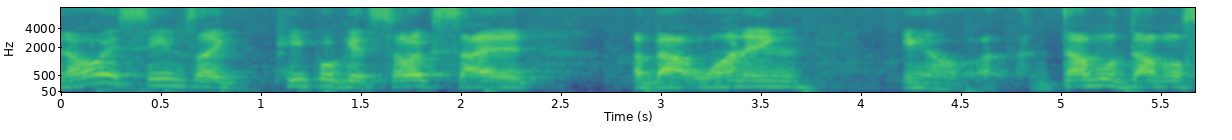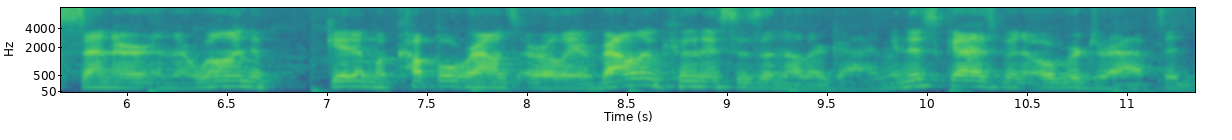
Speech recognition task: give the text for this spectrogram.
It always seems like people get so excited about wanting, you know, a, a double-double center, and they're willing to get him a couple rounds earlier. Valanciunas is another guy. I mean, this guy's been overdrafted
